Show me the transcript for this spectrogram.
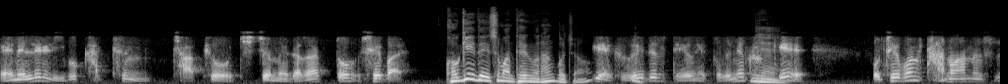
NLL 이브 같은 좌표 지점에다가 또 세 발. 거기에 대해서만 대응을 한 거죠. 예, 그거에 대해서 대응했거든요. 그게 어떻게 보면 단호하면서도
